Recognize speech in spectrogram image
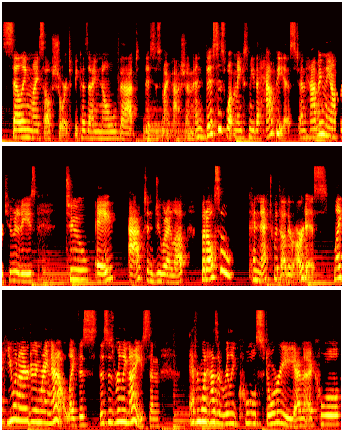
selling myself short because I know that this is my passion and this is what makes me the happiest and having the opportunities to a act and do what I love, but also connect with other artists like you and I are doing right now. Like this this is really nice and everyone has a really cool story and a cool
